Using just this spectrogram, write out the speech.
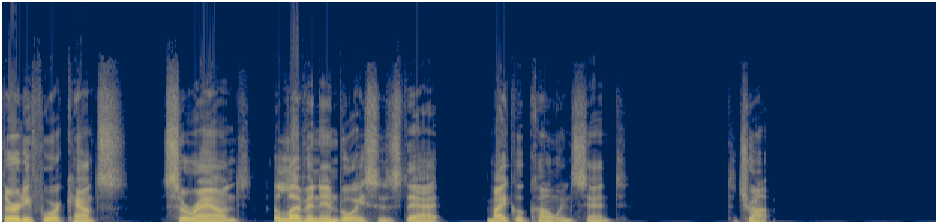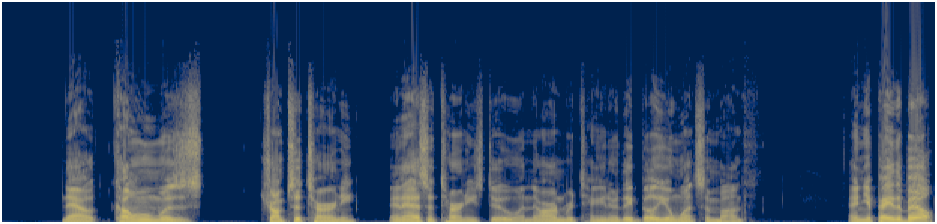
34 counts surround 11 invoices that Michael Cohen sent to Trump. Now, Cohen was Trump's attorney, and as attorneys do, and they're on retainer, they bill you once a month and you pay the bill.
